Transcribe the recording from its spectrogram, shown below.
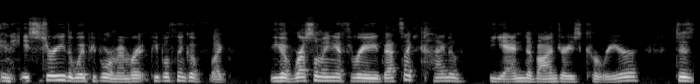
in history the way people remember it. People think of like you have WrestleMania three. That's like kind of the end of Andre's career. To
